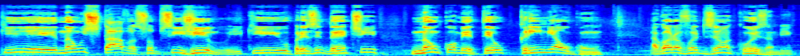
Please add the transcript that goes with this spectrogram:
que não estava sob sigilo e que o presidente não cometeu crime algum. Agora eu vou dizer uma coisa, amigo.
